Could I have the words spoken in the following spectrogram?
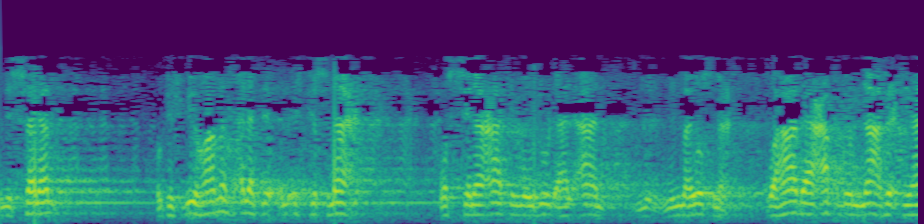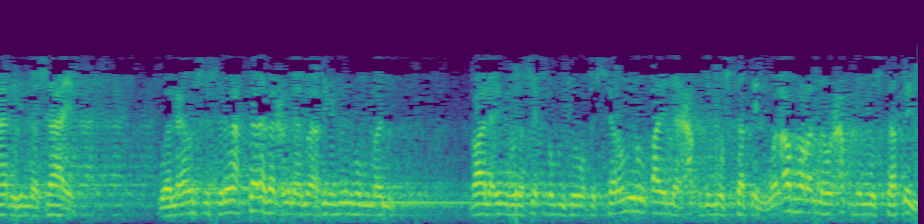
بالسلم وتشبيهها مسألة الاستصناع والصناعات الموجودة الآن مما يصنع. وهذا عقد نافع في هذه المسائل. والاستثناء اختلف العلماء فيه منهم من قال إنه يصح بشروط السلم ومنهم قال إنه عقد مستقل والأظهر أنه عقد مستقل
